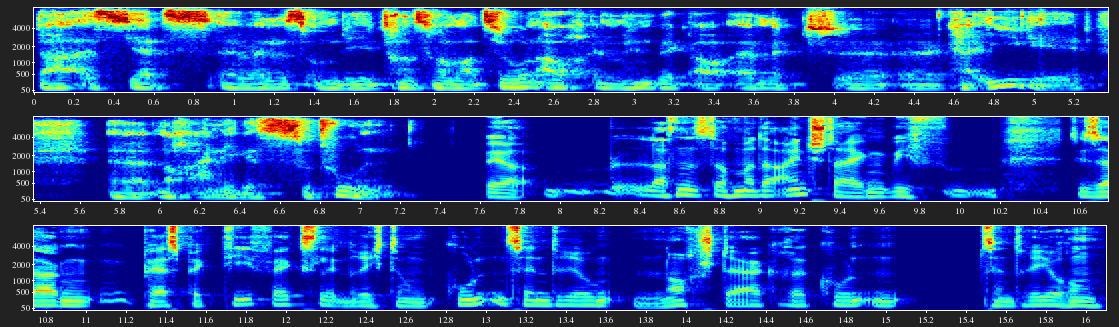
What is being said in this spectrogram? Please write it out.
da ist jetzt, äh, wenn es um die Transformation auch im Hinblick auf, äh, mit äh, KI geht, äh, noch einiges zu tun. Ja, lassen Sie uns doch mal da einsteigen. Wie, Sie sagen Perspektivwechsel in Richtung Kundenzentrierung, noch stärkere Kundenzentrierung.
